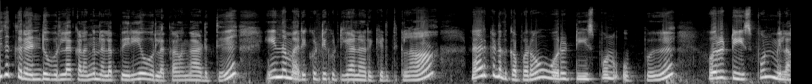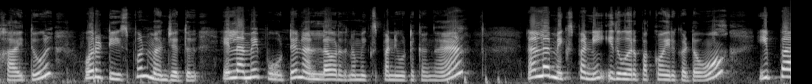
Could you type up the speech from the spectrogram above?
இதுக்கு ரெண்டு உருளைக்கிழங்கு நல்ல பெரிய உருளைக்கிழங்கா எடுத்து இந்த மாதிரி குட்டி குட்டியாக நறுக்கி எடுத்துக்கலாம். நறுக்கினதுக்கப்புறம் ஒரு டீஸ்பூன் உப்பு ஒரு டீஸ்பூன் மிளகாய்த்தூள் ஒரு டீஸ்பூன் மஞ்சத்தூள் எல்லாமே போட்டு நல்லா ஒரு தினம் மிக்ஸ் பண்ணி விட்டுக்கோங்க. நல்லா மிக்ஸ் பண்ணி இது ஒரு பக்கம் இருக்கட்டும். இப்போ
